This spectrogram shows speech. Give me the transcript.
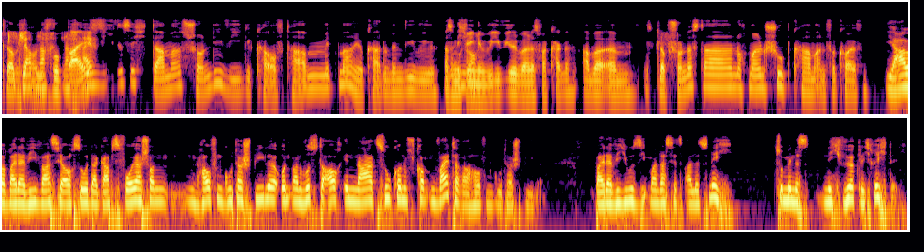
Glaube ich, glaub, auch nach, nicht. nach Wobei einem, viele sich damals schon die Wii gekauft haben mit Mario Kart und dem Wii Wheel. Also nicht Und wegen auch- dem Wii Wheel, weil das war kacke. Aber ähm, ich glaube schon, dass da nochmal ein Schub kam an Verkäufen. Ja, aber bei der Wii war es ja auch so, da gab es vorher schon einen Haufen guter Spiele und man wusste auch, in naher Zukunft kommt ein weiterer Haufen guter Spiele. Bei der Wii U sieht man das jetzt alles nicht. Zumindest nicht wirklich richtig.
